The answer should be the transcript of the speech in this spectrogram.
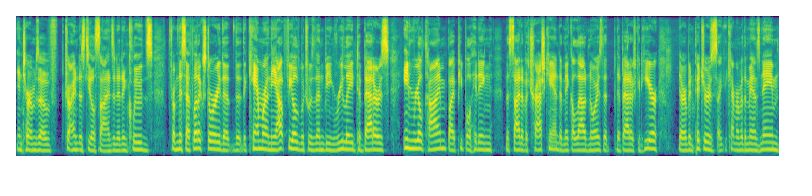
in terms of trying to steal signs, and it includes from this athletic story the the, the camera in the outfield, which was then being relayed to batters in real time by people hitting the side of a trash can to make a loud noise that the batters could hear. There have been pitchers, I can't remember the man's name,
